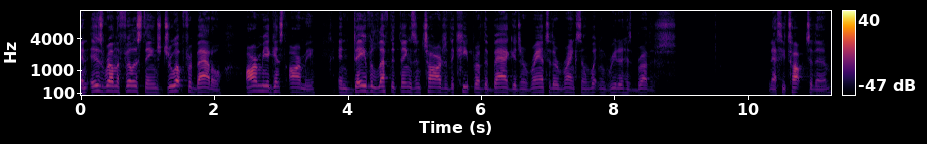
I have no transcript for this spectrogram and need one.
And Israel and the Philistines drew up for battle, army against army. And David left the things in charge of the keeper of the baggage and ran to their ranks and went and greeted his brothers. And as he talked to them,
